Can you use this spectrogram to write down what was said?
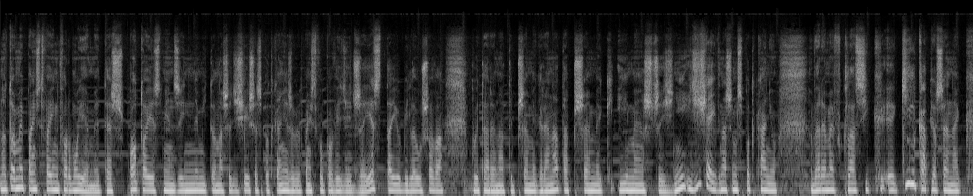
No to my Państwa informujemy. Też po to jest między innymi to nasze dzisiejsze spotkanie, żeby Państwu powiedzieć, że jest ta jubileuszowa płyta Renaty Przemyk, Renata Przemyk i mężczyźni. I dzisiaj w naszym spotkaniu w RMF Classic y, kilka piosenek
